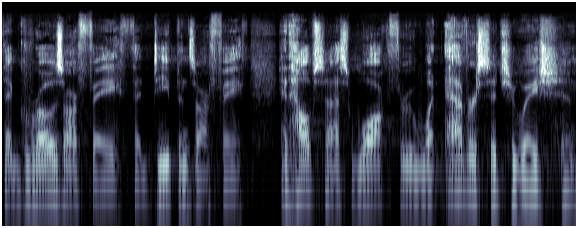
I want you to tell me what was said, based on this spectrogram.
that grows our faith, that deepens our faith, and helps us walk through whatever situation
